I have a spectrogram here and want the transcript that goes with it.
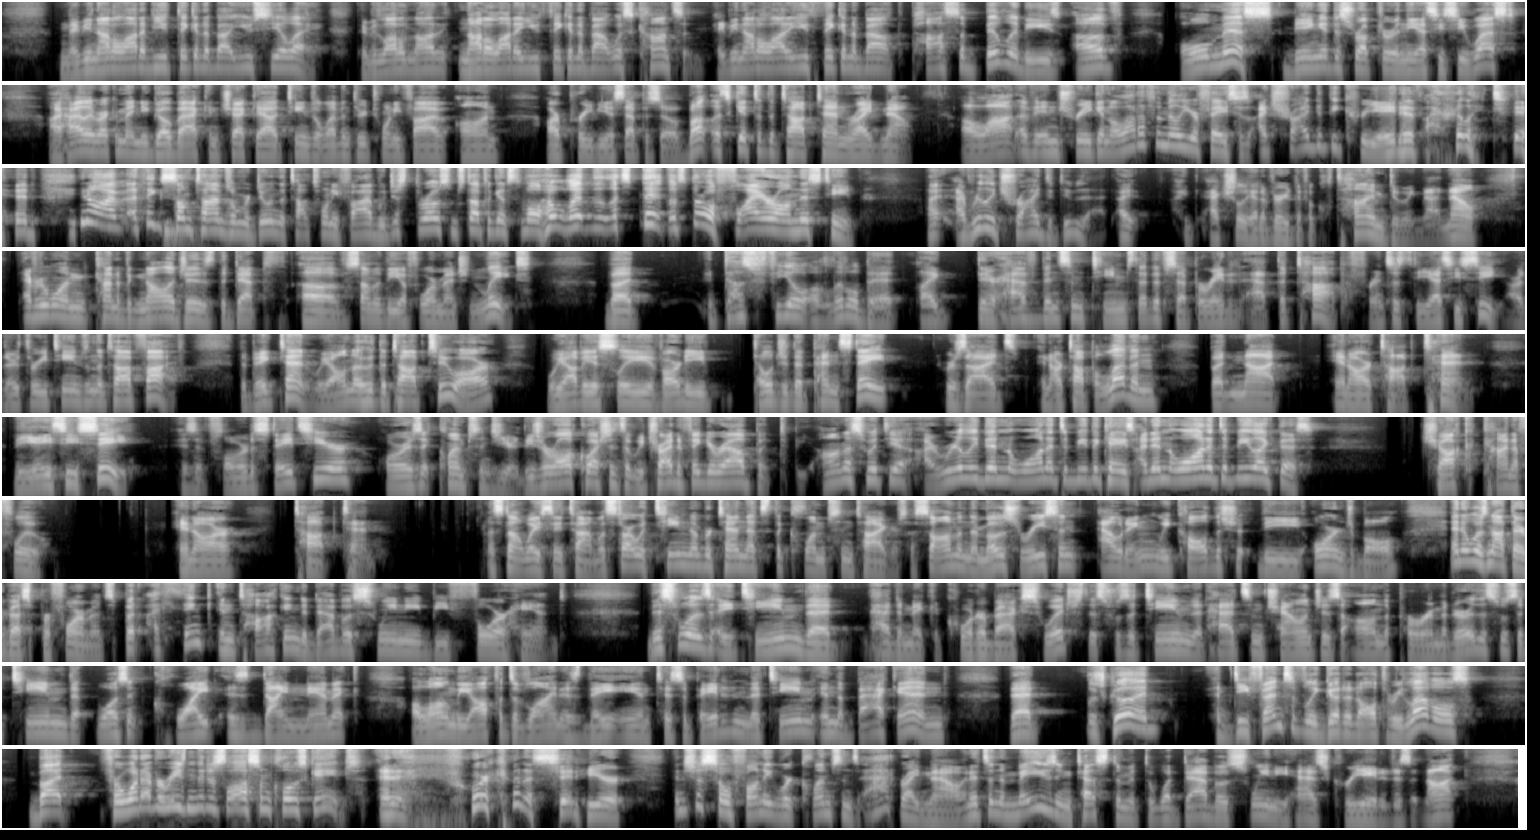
Maybe not a lot of you thinking about UCLA. Maybe a lot of not, not a lot of you thinking about Wisconsin. Maybe not a lot of you thinking about the possibilities of Ole Miss being a disruptor in the SEC West. I highly recommend you go back and check out teams 11 through 25 on our previous episode. But let's get to the top 10 right now. A lot of intrigue and a lot of familiar faces. I tried to be creative. I really did. You know, I, I think sometimes when we're doing the top 25, we just throw some stuff against the wall. Oh, let, let's, let's throw a flyer on this team. I, I really tried to do that. I, I actually had a very difficult time doing that. Now, everyone kind of acknowledges the depth of some of the aforementioned leagues, but it does feel a little bit like there have been some teams that have separated at the top. For instance, the SEC. Are there three teams in the top five? The Big Ten. We all know who the top two are. We obviously have already told you that Penn State resides in our top 11, but not in our top 10. The ACC. Is it Florida State's year or is it Clemson's year? These are all questions that we tried to figure out, but to be honest with you, I really didn't want it to be the case. I didn't want it to be like this. Chuck kind of flew in our top 10. Let's not waste any time. Let's start with team number 10. That's the Clemson Tigers. I saw them in their most recent outing. We called the, sh- the Orange Bowl, and it was not their best performance. But I think in talking to Dabo Swinney beforehand, This was a team that had to make a quarterback switch. This was a team that had some challenges on the perimeter. This was a team that wasn't quite as dynamic along the offensive line as they anticipated, and the team in the back end that was good defensively good at all three levels. But for whatever reason, they just lost some close games. And we're going to sit here, and it's just so funny where Clemson's at right now. And it's an amazing testament to what Dabo Swinney has created, is it not?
